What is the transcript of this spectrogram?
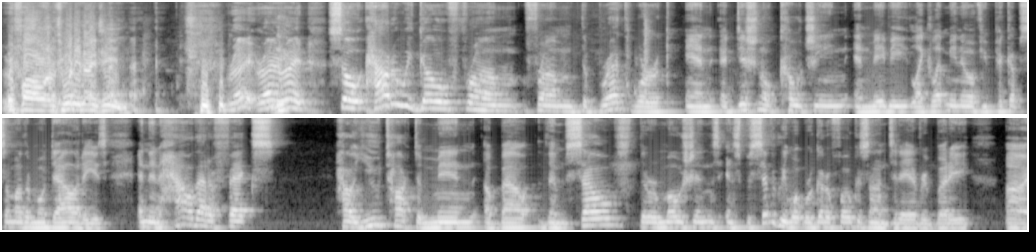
the fall of 2019. right, right, right. So, how do we go from from the breath work and additional coaching, and maybe like let me know if you pick up some other modalities, and then how that affects how you talk to men about themselves, their emotions, and specifically what we're going to focus on today, everybody, uh,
